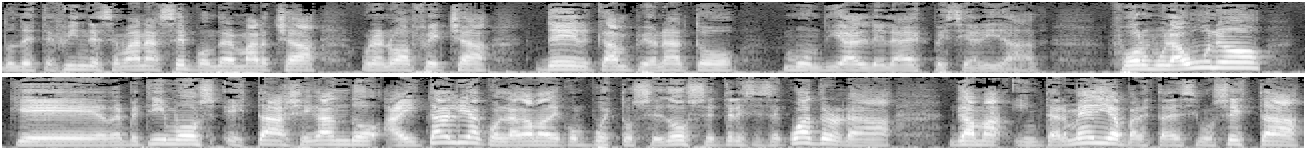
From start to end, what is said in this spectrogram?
donde este fin de semana se pondrá en marcha una nueva fecha del Campeonato Mundial de la Especialidad. Fórmula 1 que repetimos está llegando a Italia con la gama de compuestos C2, C3 y C4, la gama intermedia para esta decimosexta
